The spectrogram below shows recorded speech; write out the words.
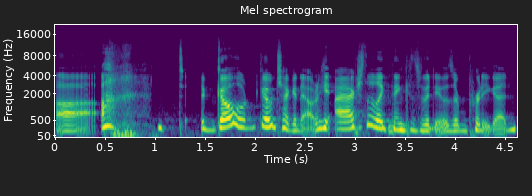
Uh, go go check it out. He, I actually like think his videos are pretty good.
